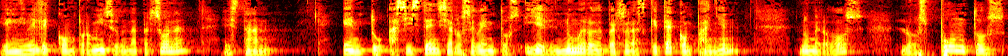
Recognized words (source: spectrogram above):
el nivel de compromiso de una persona están en tu asistencia a los eventos y el número de personas que te acompañen. Número dos, los puntos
